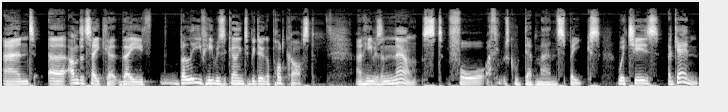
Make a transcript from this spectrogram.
And uh, Undertaker, they believe he was going to be doing a podcast, and he was announced for I think it was called Dead Man Speaks, which is again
